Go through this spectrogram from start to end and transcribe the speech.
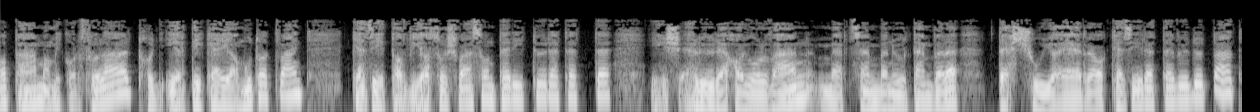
Apám, amikor fölállt, hogy értékelje a mutatványt, kezét a viaszos vászon terítőre tette, és előre hajolván, mert szemben ültem vele, testsúlya erre a kezére tevődött át,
